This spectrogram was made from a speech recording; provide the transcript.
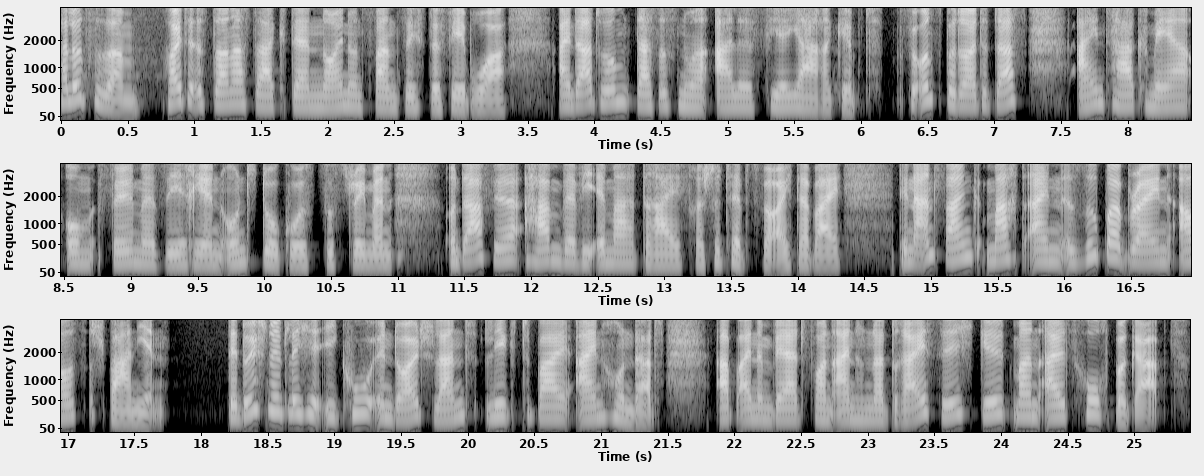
Hallo zusammen. Heute ist Donnerstag, der 29. Februar. Ein Datum, das es nur alle vier Jahre gibt. Für uns bedeutet das ein Tag mehr, um Filme, Serien und Dokus zu streamen. Und dafür haben wir wie immer drei frische Tipps für euch dabei. Den Anfang macht ein Superbrain aus Spanien. Der durchschnittliche IQ in Deutschland liegt bei 100. Ab einem Wert von 130 gilt man als hochbegabt.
